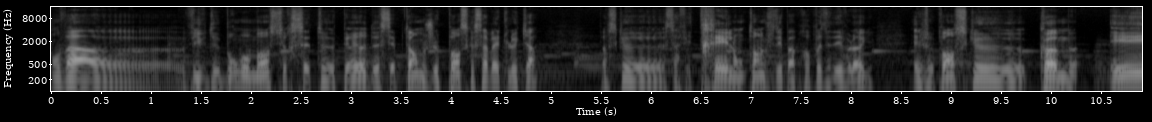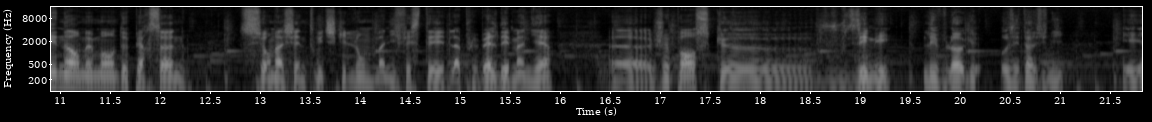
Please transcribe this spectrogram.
on va euh, vivre de bons moments sur cette euh, période de septembre. Je pense que ça va être le cas. Parce que ça fait très longtemps que je ne vous ai pas proposé des vlogs. Et je pense que comme énormément de personnes sur ma chaîne Twitch qui l'ont manifesté de la plus belle des manières, euh, je pense que vous aimez les vlogs aux États-Unis. Et,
